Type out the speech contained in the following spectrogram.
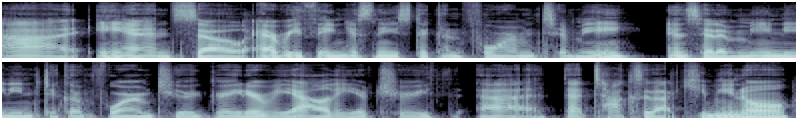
Uh, and so everything just needs to conform to me instead of me needing to conform to a greater reality of truth uh, that talks about communal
